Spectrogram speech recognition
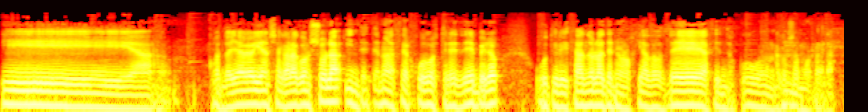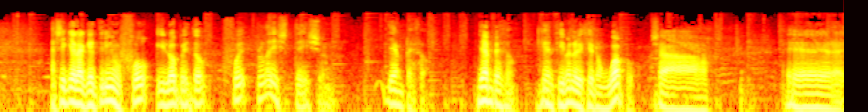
y ah, cuando ya habían sacado la consola intentaron hacer juegos 3D, pero utilizando la tecnología 2D, haciendo cubos, una cosa muy rara. Así que la que triunfó y lo petó fue PlayStation. Ya empezó. Ya empezó. Que encima lo hicieron guapo. O sea, eh,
